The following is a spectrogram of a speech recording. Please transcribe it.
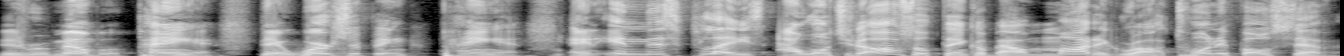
Just remember, Pan. They're worshiping Pan. And in this place, I want you to also think about Mardi Gras 24 7.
